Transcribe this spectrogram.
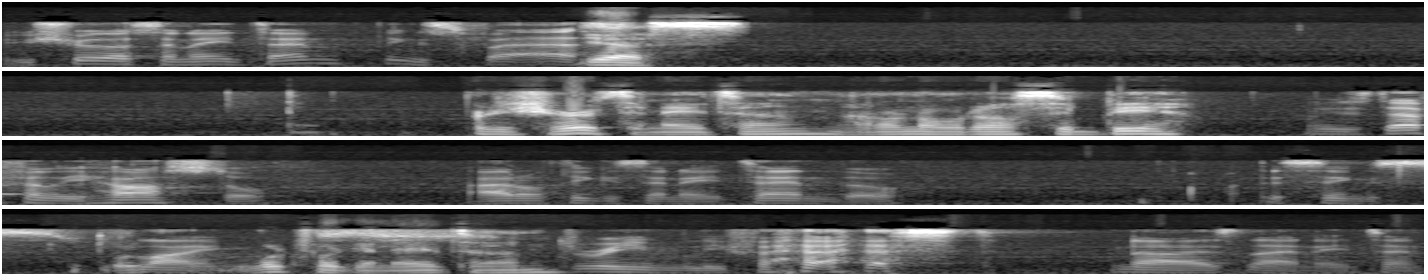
You sure that's an A10? I think it's fast. Yes. Pretty sure it's an A10. I don't know what else it'd be. He's definitely hostile. I don't think it's an A10 though. This thing's Look- flying. looks like an A10. Extremely fast. no, it's not an A10.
